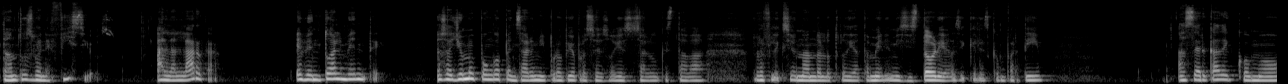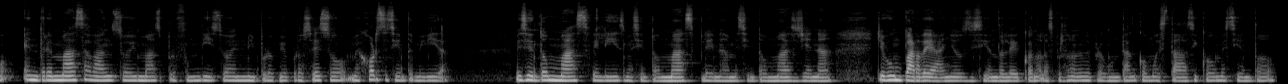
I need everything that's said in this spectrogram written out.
tantos beneficios a la larga, eventualmente. O sea, yo me pongo a pensar en mi propio proceso y eso es algo que estaba reflexionando el otro día también en mis historias y que les compartí acerca de cómo entre más avanzo y más profundizo en mi propio proceso, mejor se siente mi vida me siento más feliz, me siento más plena, me siento más llena. Llevo un par de años diciéndole, cuando las personas me preguntan cómo estás y cómo me siento,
